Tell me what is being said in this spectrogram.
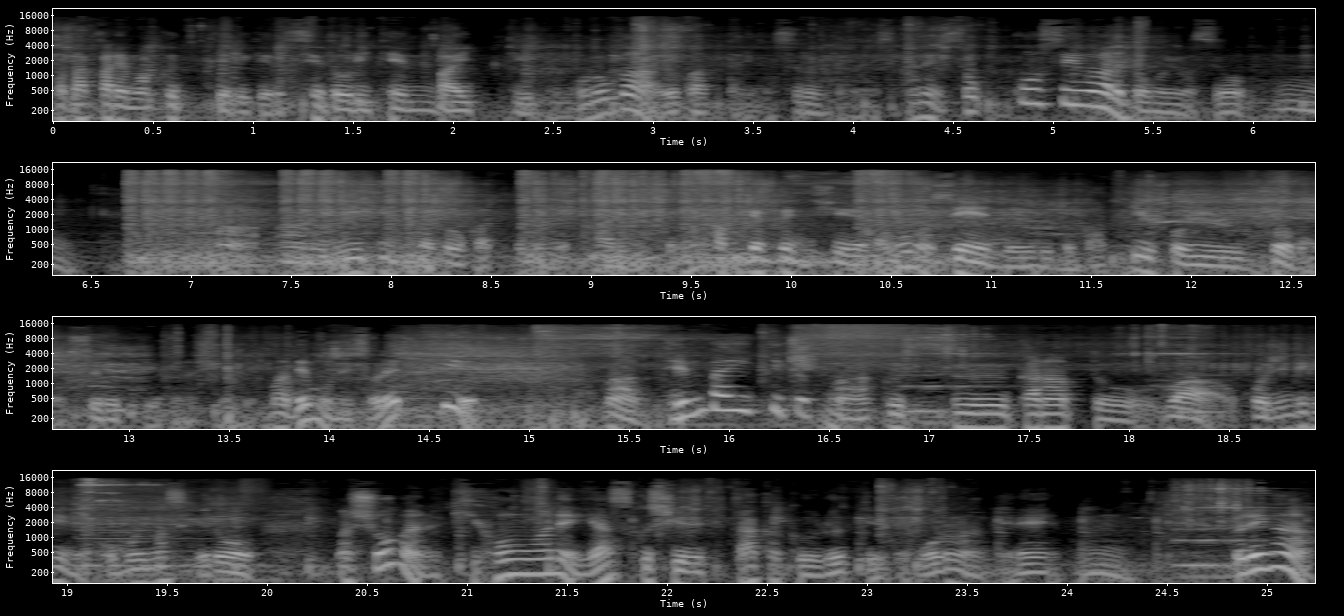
叩かれまくってるけど背取り転売っていうところが良かったりもするんじゃないですかね。即効性はあると思いますよ。うん。まあ、あの利益率かどうかってことありますけどね800円で仕入れたものを1000円で売るとかっていうそういう商売をするっていう話なんでまあでもねそれってまあ転売ってちょっとまあ悪質かなとは個人的には思いますけど、まあ、商売の基本はね安く仕入れて高く売るっていうところなんでね、うん、それが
